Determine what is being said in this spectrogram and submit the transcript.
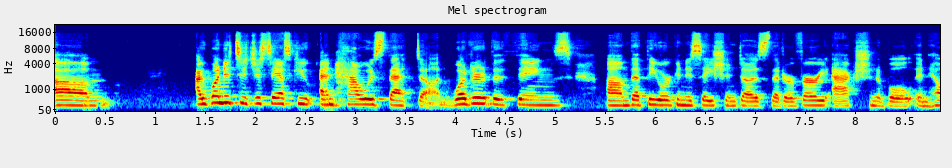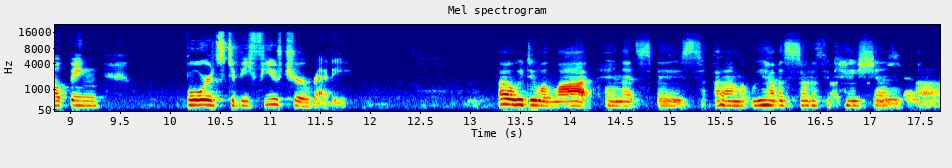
Um, I wanted to just ask you, and how is that done? What are the things um, that the organization does that are very actionable in helping boards to be future ready? Oh, we do a lot in that space. Um, we have a certification uh,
